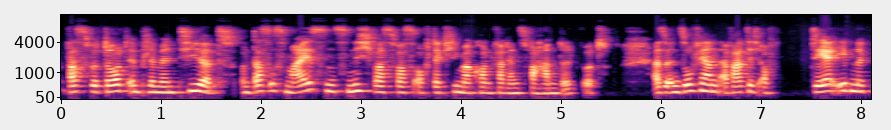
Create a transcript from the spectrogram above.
was wird dort implementiert? Und das ist meistens nicht was, was auf der Klimakonferenz verhandelt wird. Also insofern erwarte ich auf der Ebene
